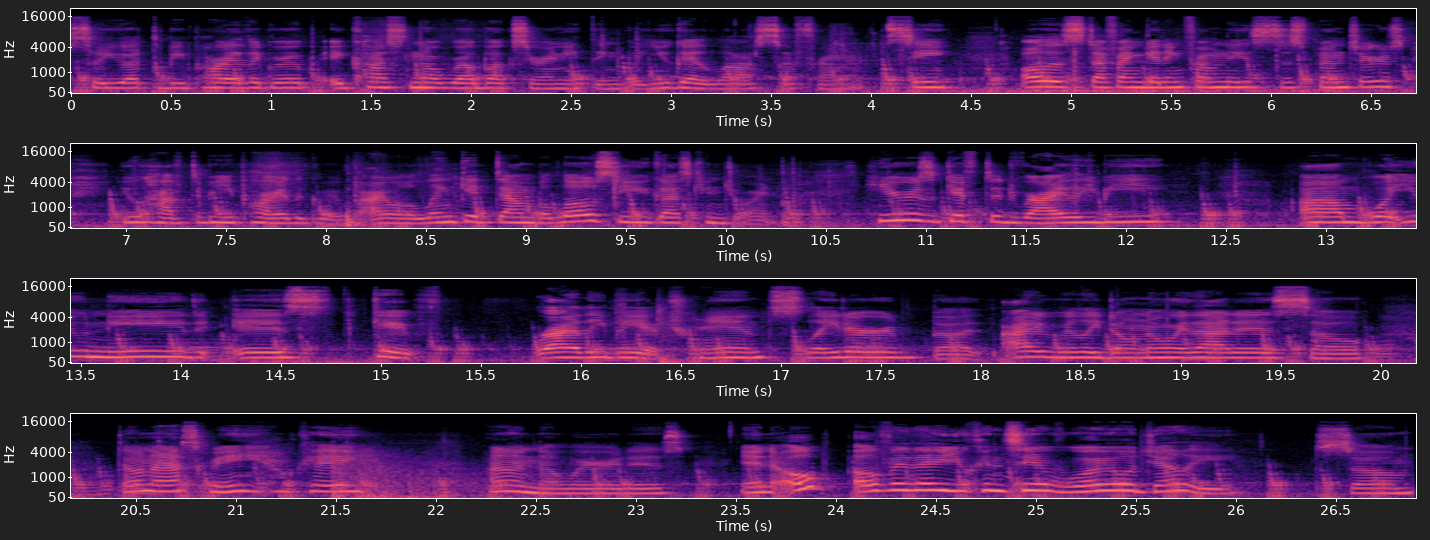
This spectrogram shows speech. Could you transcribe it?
So you have to be part of the group. It costs no robux or anything but you get a lot of stuff from it. See? All the stuff i'm getting from these dispensers you have to be part of the group. I will link it down below so you guys can join. Here is gifted Riley Bee. um, what you need is give Riley Bee a translator, but I really don't know where that is, so don't ask me, okay? I don't know where it is. And oh, over there you can see a royal jelly. So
